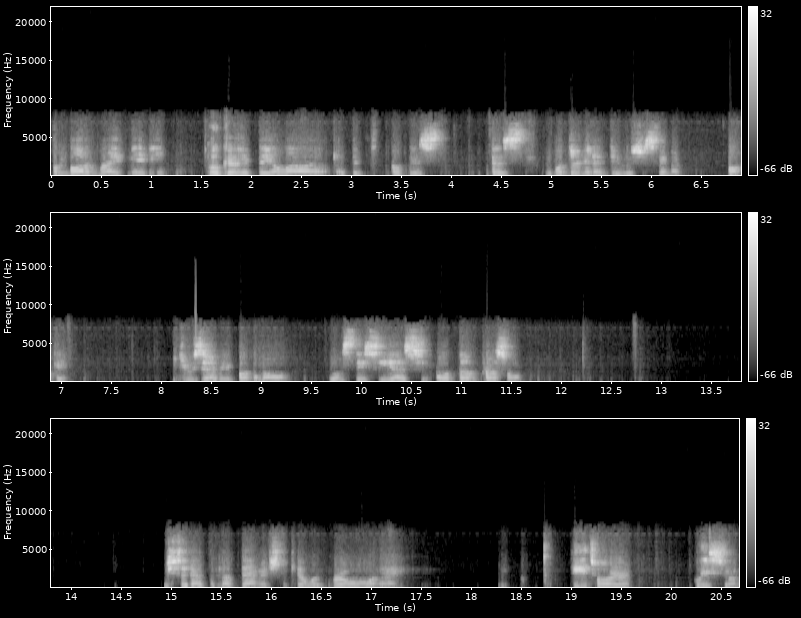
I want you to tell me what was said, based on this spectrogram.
from bottom right maybe Okay. if they allow it, if it's focused, because what they're gonna do is just gonna fucking use every fucking all once they see us ult the Brussels. We should have enough damage to kill with Bro and Peter, Glaceon.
